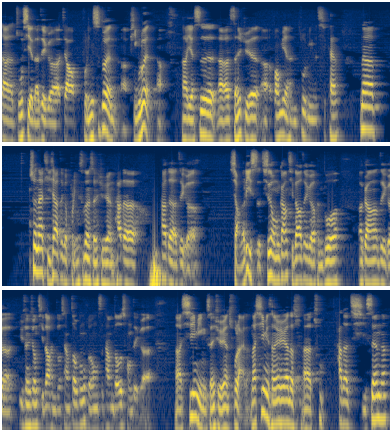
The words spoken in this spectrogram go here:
呃主写的这个叫普林斯顿呃评论啊啊也是呃神学呃方面很著名的期刊。那顺带提一下这个普林斯顿神学院，它的它的这个小的历史。其实我们刚提到这个很多，呃，刚刚这个玉生兄提到很多，像周公和公司，他们都是从这个呃西敏神学院出来的。那西敏神学院的呃出它的起身呢，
